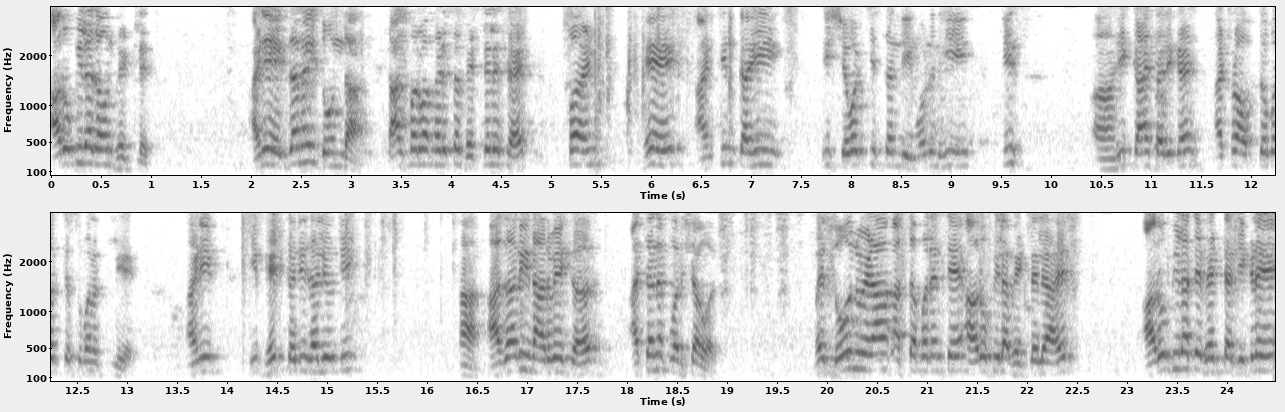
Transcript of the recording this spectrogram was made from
आरोपीला जाऊन भेटलेत. आणि एकदा नाही दोनदा. काल परवाकडे तर भेटलेलेच आहेत पण हे आणखीन काही ही शेवटची संधी म्हणून ही तीस ही काय तारीख आहे? अठरा ऑक्टोबरच्या सुमारातली आहे. आणि ही भेट कधी झाली होती? हा आजारी नार्वेकर अचानक वर्षावर. म्हणजे दोन वेळा आतापर्यंत ते आरोपीला भेटलेले आहेत. आरोपीला ते भेटतात. इकडे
